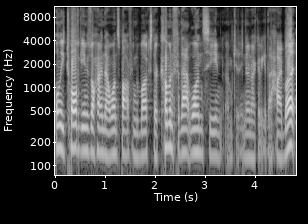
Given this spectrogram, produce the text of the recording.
only 12 games behind that one spot from the Bucks. They're coming for that one seed. I'm kidding. They're not going to get that high, but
